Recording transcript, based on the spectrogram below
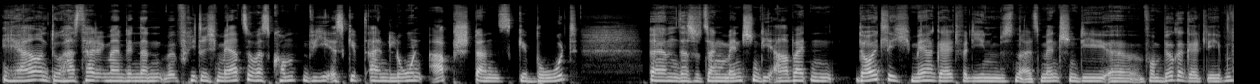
Ja, und du hast halt, ich meine, wenn dann Friedrich Merz sowas kommt wie, es gibt ein Lohnabstandsgebot, ähm, dass sozusagen Menschen, die arbeiten, deutlich mehr Geld verdienen müssen als Menschen, die äh, vom Bürgergeld leben.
